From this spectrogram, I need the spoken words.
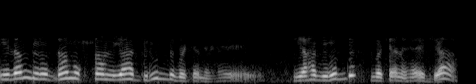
इदम विरुद्धम मुक्तम यह विरुद्ध वचन है। यह विरुद्ध वचन है क्या?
